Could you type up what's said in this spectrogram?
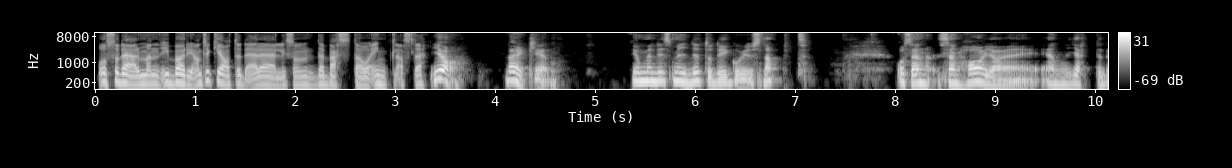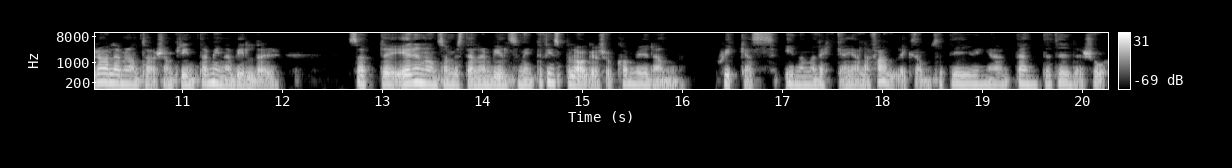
och sådär. Men i början tycker jag att det där är liksom det bästa och enklaste. Ja, verkligen. Jo men det är smidigt och det går ju snabbt. Och sen, sen har jag en jättebra leverantör som printar mina bilder. Så att eh, är det någon som beställer en bild som inte finns på lager så kommer ju den skickas inom en vecka i alla fall. Liksom. Så det är ju inga väntetider så.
